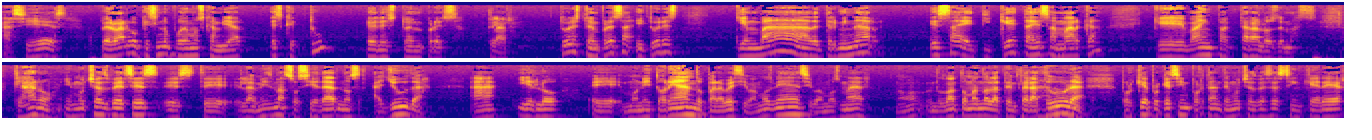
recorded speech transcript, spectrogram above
Así es. Pero algo que sí no podemos cambiar es que tú eres tu empresa. Claro. Tú eres tu empresa y tú eres quien va a determinar esa etiqueta, esa marca que va a impactar a los demás. Claro, y muchas veces este, la misma sociedad nos ayuda a irlo eh, monitoreando para ver si vamos bien, si vamos mal, ¿no? Nos van tomando la temperatura. ¿Por qué? Porque es importante muchas veces sin querer,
